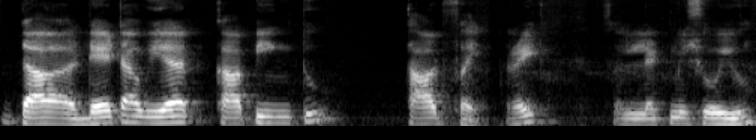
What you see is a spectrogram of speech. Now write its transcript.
the data we are copying to third file right? So let me show you.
